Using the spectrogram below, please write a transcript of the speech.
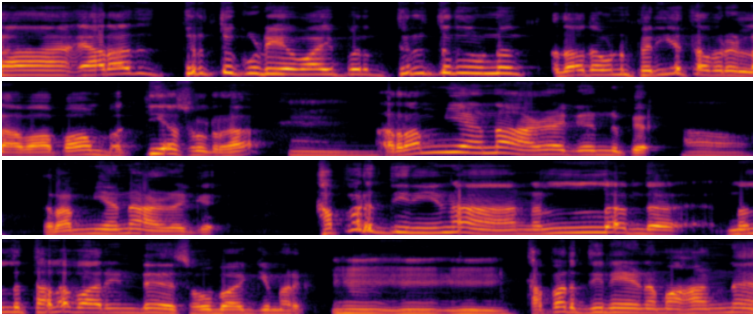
ஆஹ் யாராவது திருத்தக்கூடிய வாய்ப்பு திருத்துறது ஒன்றும் அதாவது ஒன்றும் பெரிய தவறு இல்லை அவ பாவம் பக்தியா சொல்றா. ம். ரம்யான்னா அழகுன்னு பேர். ரம்யான்னா அழகு. கபர்தினின்னா நல்ல அந்த நல்ல தலைவாரிண்டு சௌபாகியமா இருக்கு. கபர்தினே நமகான்னு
